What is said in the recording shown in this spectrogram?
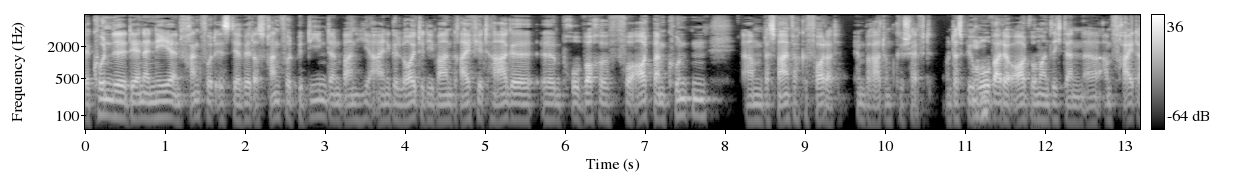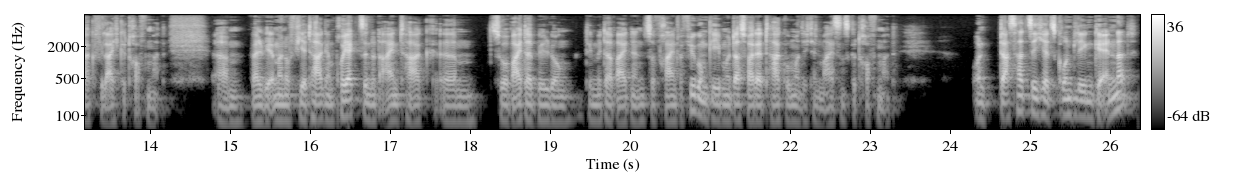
der Kunde, der in der Nähe in Frankfurt ist, der wird aus Frankfurt bedient. Dann waren hier einige Leute, die waren drei, vier Tage äh, pro Woche vor Ort beim Kunden. Ähm, das war einfach gefordert im Beratungsgeschäft. Und das Büro mhm. war der Ort, wo man sich dann äh, am Freitag vielleicht getroffen hat. Ähm, weil wir immer nur vier Tage im Projekt sind und einen Tag ähm, zur Weiterbildung den Mitarbeitenden zur freien Verfügung geben. Und das war der Tag, wo man sich dann meistens getroffen hat. Und das hat sich jetzt grundlegend geändert.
